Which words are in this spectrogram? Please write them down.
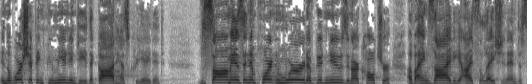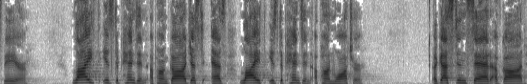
in the worshiping community that God has created. The psalm is an important word of good news in our culture of anxiety, isolation, and despair. Life is dependent upon God just as life is dependent upon water. Augustine said of God,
